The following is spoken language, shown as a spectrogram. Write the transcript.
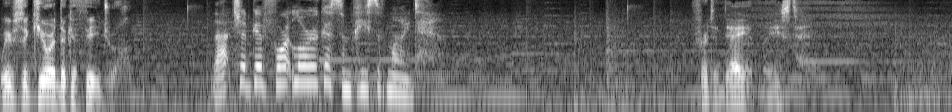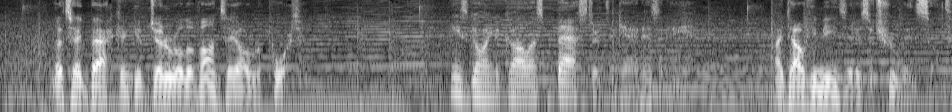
We've secured the cathedral. That should give Fort Lorica some peace of mind. For today, at least. Let's head back and give General Levante our report. He's going to call us bastards again, isn't he? I doubt he means it as a true insult.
